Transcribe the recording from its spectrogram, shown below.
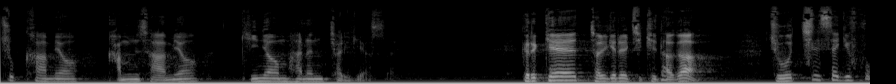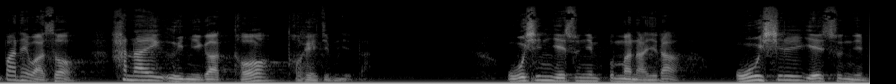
축하하며 감사하며 기념하는 절기였어요. 그렇게 절기를 지키다가 주 7세기 후반에 와서 하나의 의미가 더 더해집니다. 오신 예수님뿐만 아니라 오실 예수님,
